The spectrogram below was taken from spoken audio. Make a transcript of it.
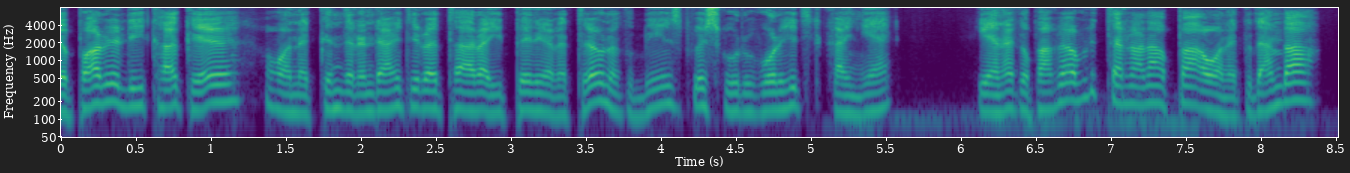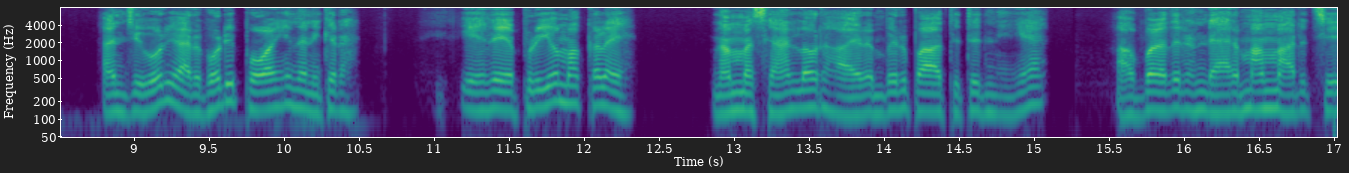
எப்பாடு டி காக்கு உனக்கு இந்த ரெண்டாயிரத்தி இருபத்தாறு ஐபிஎல் இடத்துல உனக்கு பேஸ் பேஸ் ஒரு கோடி வச்சிருக்காங்க. எனக்கு பார்க்க அப்படி தரலாடாப்பா உனக்கு தாண்டா அஞ்சு கோடி ஆறு கோடி போவாங்கன்னு நினைக்கிறேன். இது எப்படியோ மக்களே நம்ம சேனலில் ஒரு ஆயிரம் பேர் பார்த்துட்டு இருந்தீங்க. அவ்வளவு ரெண்டாயிரமா மாறிச்சு.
